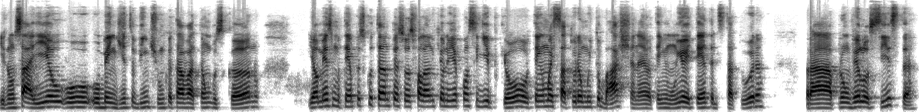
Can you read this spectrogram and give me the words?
e não saía o, o, bendito 21 que eu estava tão buscando. E ao mesmo tempo escutando pessoas falando que eu não ia conseguir, porque eu tenho uma estatura muito baixa, né? Eu tenho 1,80 de estatura. Para um velocista,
